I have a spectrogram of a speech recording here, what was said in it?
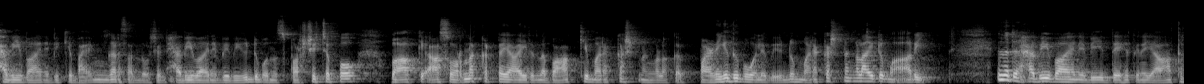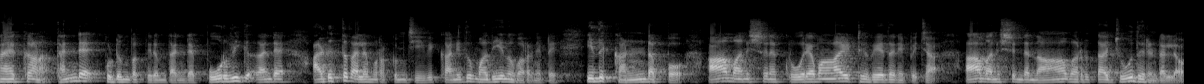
ഹബീബായ നബിക്ക് ഭയങ്കര സന്തോഷം. ഹബീബായ നബി വീണ്ടും ഒന്ന് സ്പർശിച്ചപ്പോൾ ബാക്കി ആ സ്വർണക്കട്ടയായിരുന്ന ബാക്കി മരക്കഷ്ണങ്ങളൊക്കെ പഴയതുപോലെ വീണ്ടും മരക്കഷ്ണങ്ങളായിട്ട് മാറി. എന്നിട്ട് ഹബീബായ നബി ഇദ്ദേഹത്തിന് യാത്രയക്കാണ്. തന്റെ കുടുംബത്തിലും തന്റെ പൂർവിക തന്റെ അടുത്ത തലമുറക്കും ജീവിക്കാൻ ഇത് മതി എന്ന് പറഞ്ഞിട്ട് ഇത് കണ്ടപ്പോൾ ആ മനുഷ്യനെ ക്രൂരമായിട്ട് വേദനിപ്പിച്ച ആ മനുഷ്യന്റെ നാവറുത്ത ജൂതരുണ്ടല്ലോ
